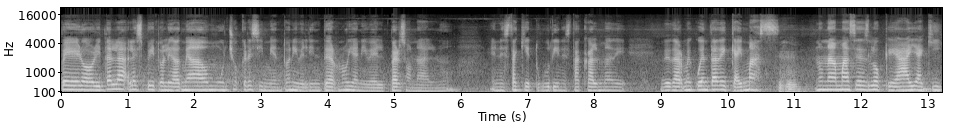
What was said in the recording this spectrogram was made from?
Pero ahorita la, la espiritualidad me ha dado mucho crecimiento a nivel interno y a nivel personal, ¿no? En esta quietud y en esta calma de, de darme cuenta de que hay más. No nada más es lo que hay aquí.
